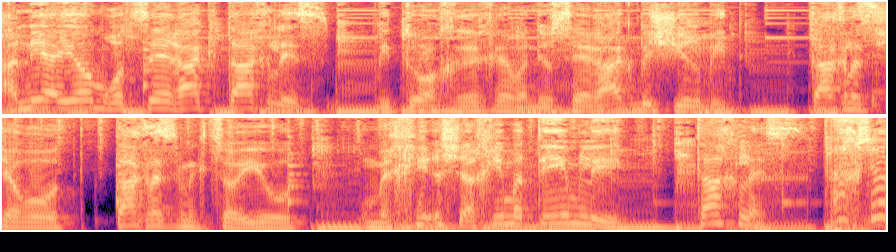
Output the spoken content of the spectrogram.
אני היום רוצה רק תכלס. ביטוח רכב אני עושה רק בשירביט. תכלס שירות, תכלס מקצועיות, ומחיר שהכי מתאים לי. תכלס. עכשיו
